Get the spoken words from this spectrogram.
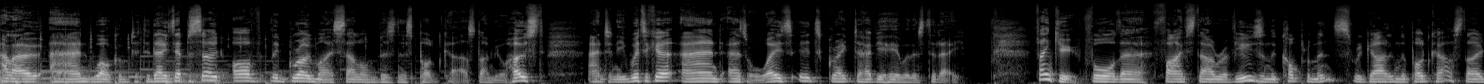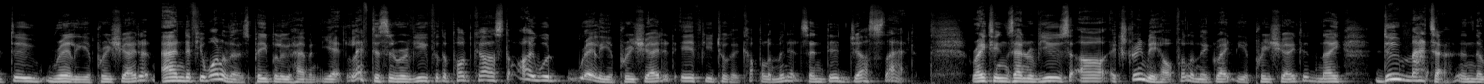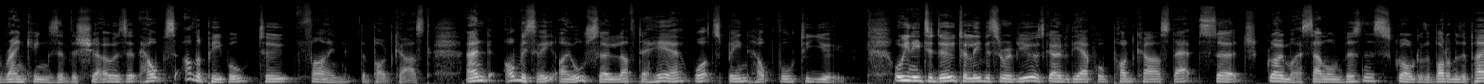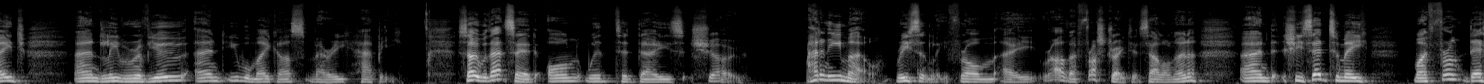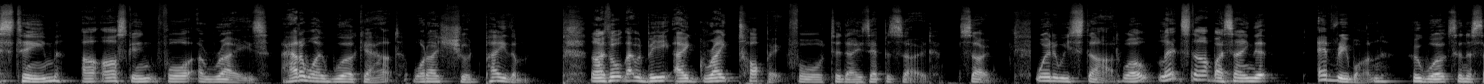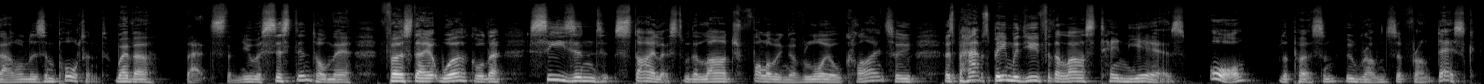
Hello, and welcome to today's episode of the Grow My Salon Business podcast. I'm your host, Antony Whitaker, and as always, it's great to have you here with us today. Thank you for the five star reviews and the compliments regarding the podcast. I do really appreciate it. And if you're one of those people who haven't yet left us a review for the podcast, I would really appreciate it if you took a couple of minutes and did just that. Ratings and reviews are extremely helpful and they're greatly appreciated, and they do matter in the rankings of the show as it helps other people to find the podcast. And obviously, I also love to hear what's been helpful to you. All you need to do to leave us a review is go to the Apple Podcast app, search Grow My Salon Business, scroll to the bottom of the page, and leave a review, and you will make us very happy. So, with that said, on with today's show. I had an email recently from a rather frustrated salon owner, and she said to me, My front desk team are asking for a raise. How do I work out what I should pay them? Now, I thought that would be a great topic for today's episode. So, where do we start? Well, let's start by saying that everyone who works in a salon is important, whether that's the new assistant on their first day at work or the seasoned stylist with a large following of loyal clients who has perhaps been with you for the last 10 years, or the person who runs the front desk.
